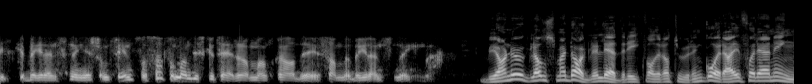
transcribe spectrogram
hvilke begrensninger som finnes. Og så får man diskutere om man skal ha de samme begrensningene. Bjørn Ugland, som er daglig leder i Kvadraturen gårdeierforening,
